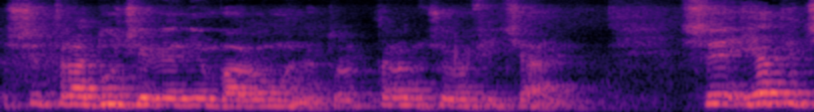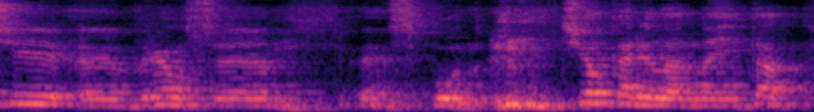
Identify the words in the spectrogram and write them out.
și traducere în limba română, traduceri oficiale. Și iată ce uh, vreau să uh, spun. Cel care l-a înaintat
